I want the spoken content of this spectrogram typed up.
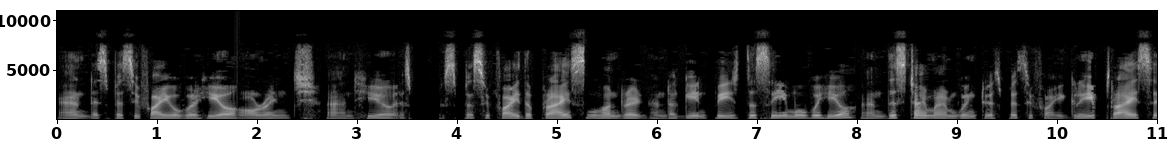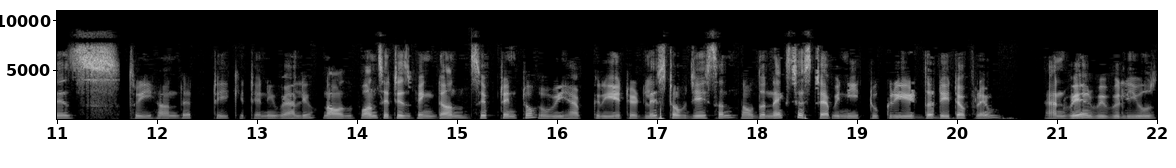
and specify over here orange and here specify the price 200 and again paste the same over here. And this time I am going to specify grape. Price is 300 take it any value. Now once it is being done shift into. So we have created list of JSON. Now the next step we need to create the data frame. And where we will use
